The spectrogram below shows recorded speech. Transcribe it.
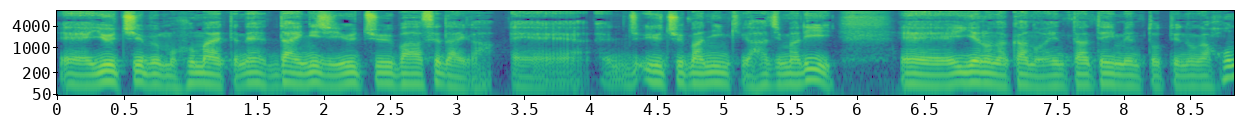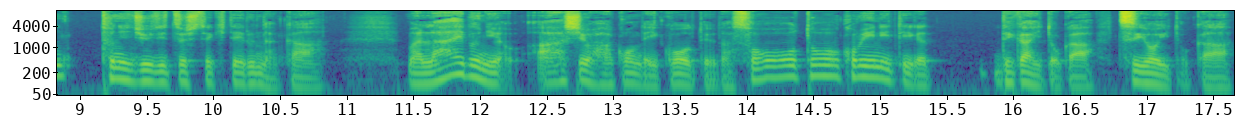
えー、YouTube も踏まえてね、第2次 YouTuber 世代が、えー、YouTuber 人気が始まり、えー、家の中のエンターテインメントっていうのが本当に充実してきている中、まあ、ライブに足を運んでいこうというのは相当コミュニティがでかいとか強いとか、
